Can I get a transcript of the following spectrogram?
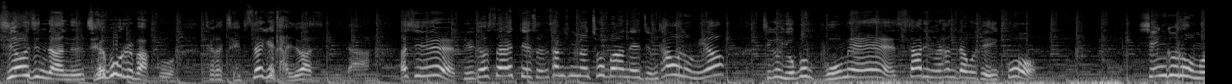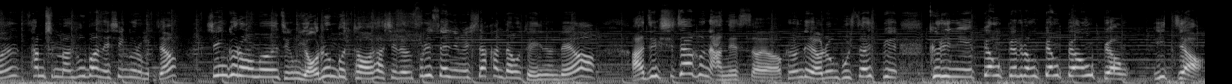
지어진다는 제보를 받고 제가 잽싸게 달려왔습니다. 사실 빌더 사이트에서는 30만 초반에 지금 타운홈이요. 지금 요번 봄에 스타링을 한다고 돼 있고 싱글홈은 30만 후반의 싱글홈이죠. 싱글홈은 지금 여름부터 사실은 프리셀링을 시작한다고 돼 있는데요. 아직 시작은 안 했어요. 그런데 여러분 보시다시피 그린이 뿅뿅뿅뿅뿅뿅 있죠?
